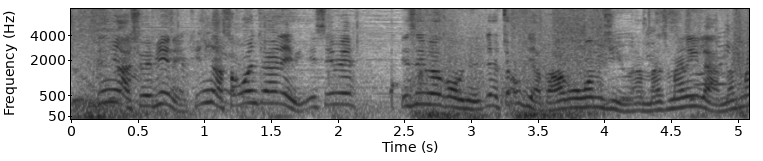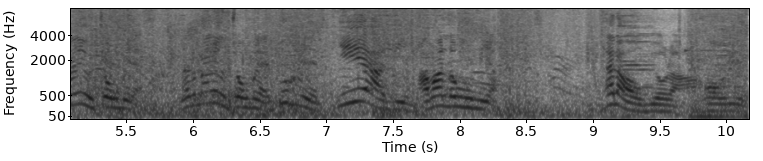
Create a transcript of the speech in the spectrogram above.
ခင်းသမျှရွှေပြည့်နေခင်းသမျှစောင်းချမ်းနေပြီအစ္စပဲအစ္စပဲကောင်ကြီးကြောက်ကြဘာကောင်မှမရှိဘူးမတ်စမန်လေးလာမတ်စမန်လေးကိုကျုံးပေးလိုက်မတ်စမန်လေးကိုကျုံးပေးလိုက်သူ့ပြင်ပြေးရပြေးဘာမှလုံးလို့မရ အဲ့ဒါကိုပြောတာအဟောင်းကြီး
